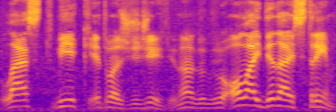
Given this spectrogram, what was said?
last week it was GG. You know, all I did I streamed.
